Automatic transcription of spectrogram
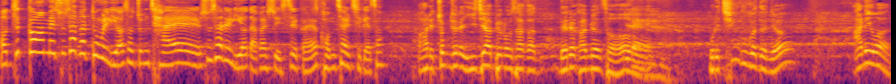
어, 특검의 수사 바통을 이어서 좀 잘 수사를 이어 나갈 수 있을까요? 검찰 측에서? 아니 좀 전에 이재하 변호사가 내려가면서 예. 우리 친구거든요. 안 의원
